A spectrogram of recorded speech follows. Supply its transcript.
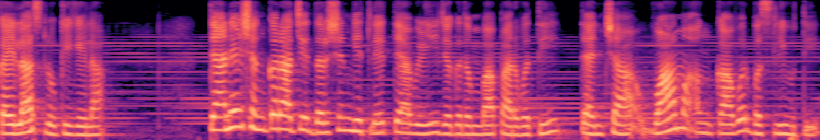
कैलास लोकी गेला. त्याने शंकराचे दर्शन घेतले. त्यावेळी जगदंबा पार्वती त्यांच्या वाम अंकावर बसली होती.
